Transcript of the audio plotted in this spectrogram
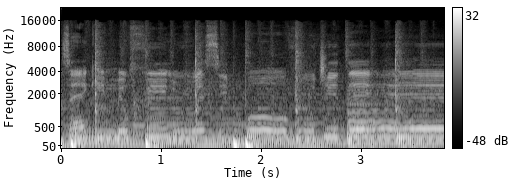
segue meu filho, esse povo de Deus.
